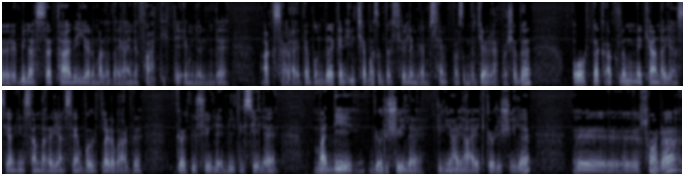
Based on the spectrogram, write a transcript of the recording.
bilhassa tarih yarımada da yani Fatih'te, Eminönü'nde, Aksaray'da, bunu derken ilçe bazında söylemiyorum, semt bazında Cerrahpaşa'da ortak aklın mekana yansıyan, insanlara yansıyan boyutları vardı. Görgüsüyle, bilgisiyle, maddi görüşüyle, dünyaya ait görüşüyle. Ee, sonra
